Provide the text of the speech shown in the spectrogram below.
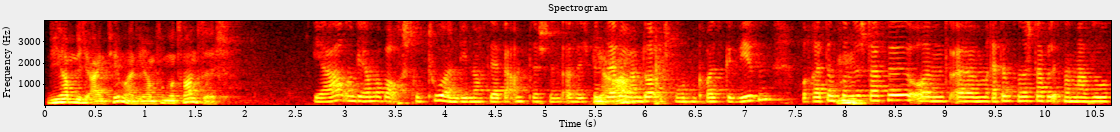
die haben nicht ein Thema, die haben 25. Ja, und die haben aber auch Strukturen, die noch sehr beamtisch sind. Also ich bin ja. selber beim Deutschen Roten Kreuz gewesen, Rettungshundestaffel. Mhm. Und ähm, Rettungshundestaffel ist nochmal so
